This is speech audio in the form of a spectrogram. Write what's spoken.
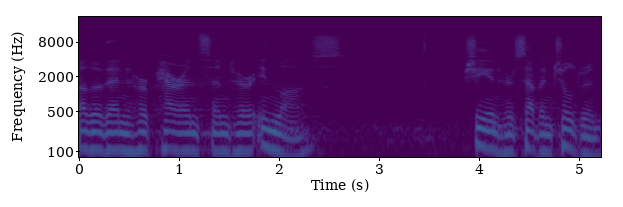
other than her parents and her in laws. She and her seven children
